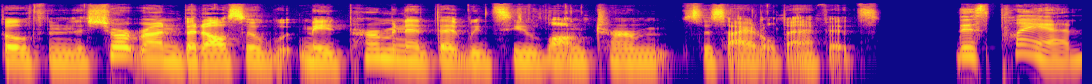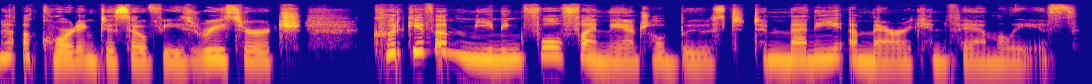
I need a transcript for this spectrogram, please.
both in the short run, but also made permanent that we'd see long term societal benefits. This plan, according to Sophie's research, could give a meaningful financial boost to many American families.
